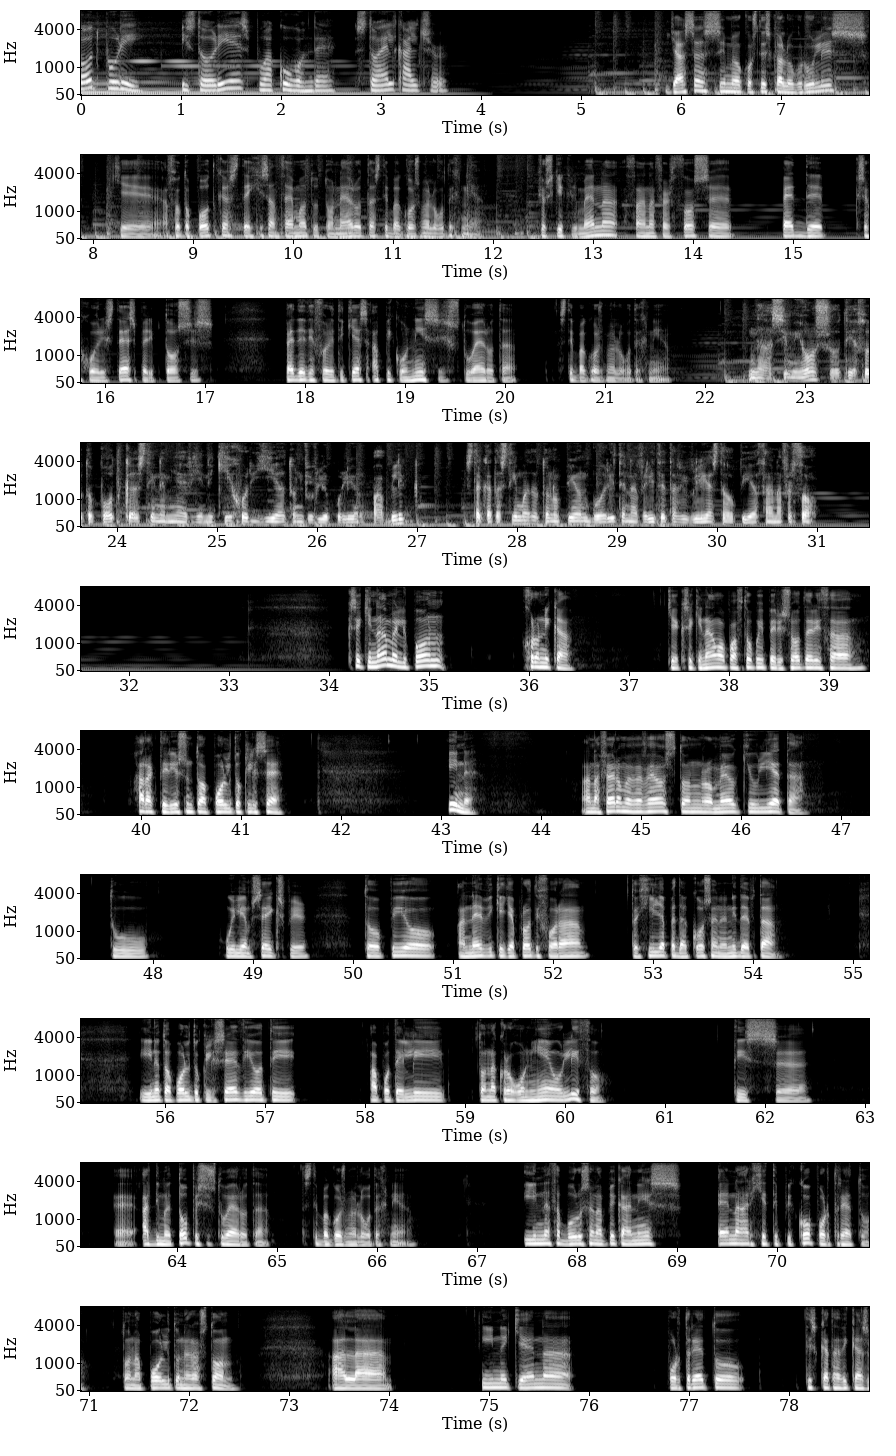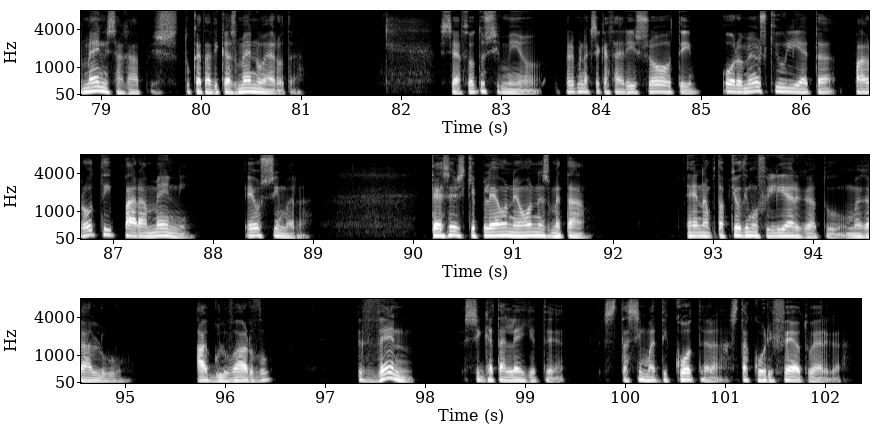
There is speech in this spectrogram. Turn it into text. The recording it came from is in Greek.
Pod Puri. Ιστορίες που ακούγονται στο El Culture. Γεια σας, είμαι ο Κωστής Καλογρούλης και αυτό το podcast έχει σαν θέμα του τον έρωτα στην παγκόσμια λογοτεχνία. Πιο συγκεκριμένα θα αναφερθώ σε πέντε ξεχωριστές περιπτώσεις, πέντε διαφορετικές απεικονίσεις του έρωτα στην παγκόσμια λογοτεχνία. Να σημειώσω ότι αυτό το podcast είναι μια ευγενική χορηγία των βιβλιοπολίων Public στα καταστήματα των οποίων μπορείτε να βρείτε τα βιβλία στα οποία θα αναφερθώ. Ξεκινάμε λοιπόν χρονικά και ξεκινάμε από αυτό που οι περισσότεροι θα χαρακτηρίσουν το απόλυτο κλισέ. Είναι. Αναφέρομαι βεβαίως στον Ρωμαίο και Ουλιέτα του William Shakespeare, το οποίο ανέβηκε για πρώτη φορά το 1597. Είναι το απόλυτο κλισέ διότι αποτελεί τον ακρογωνιαίο λίθο της ε, ε, αντιμετώπισης του έρωτα στην παγκόσμια λογοτεχνία. Είναι, θα μπορούσε να πει κανείς, ένα αρχετυπικό πορτρέτο των απόλυτων εραστών, αλλά είναι και ένα πορτρέτο της καταδικασμένης αγάπης, του καταδικασμένου έρωτα. Σε αυτό το σημείο πρέπει να ξεκαθαρίσω ότι ο Ρωμαίος και η Ουλιέτα, παρότι παραμένει έως σήμερα, τέσσερις και πλέον αιώνες μετά, ένα από τα πιο δημοφιλή έργα του μεγάλου Άγγλου Βάρδου, δεν συγκαταλέγεται στα σημαντικότερα, στα κορυφαία του έργα.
